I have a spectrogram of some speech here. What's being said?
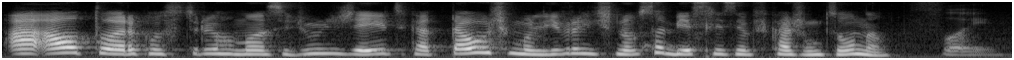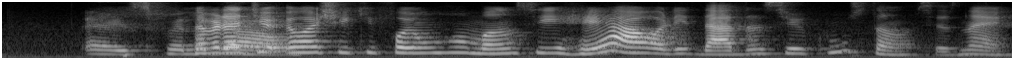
A, a autora construiu o romance de um jeito que até o último livro a gente não sabia se eles iam ficar juntos ou não. Foi. É, isso foi Na legal. verdade, eu achei que foi um romance real ali, dadas as circunstâncias, né?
